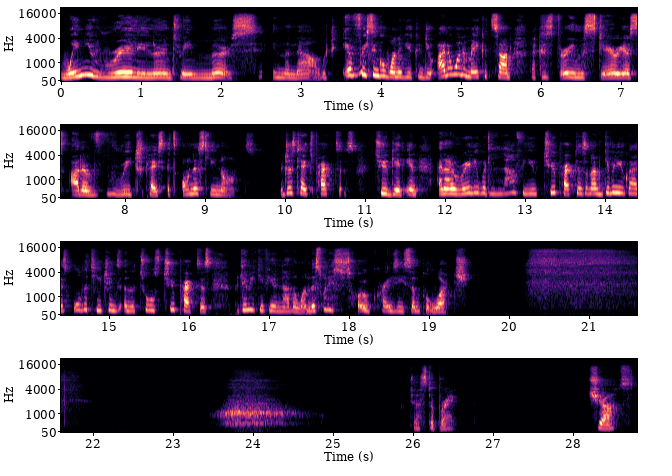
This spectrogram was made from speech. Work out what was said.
When you really learn to immerse in the now, which every single one of you can do, I don't want to make it sound like this very mysterious, out of reach place. It's honestly not. It just takes practice to get in. And I really would love you to practice. And I've given you guys all the teachings and the tools to practice. But let me give you another one. This one is so crazy simple. Watch. Just a breath. Just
